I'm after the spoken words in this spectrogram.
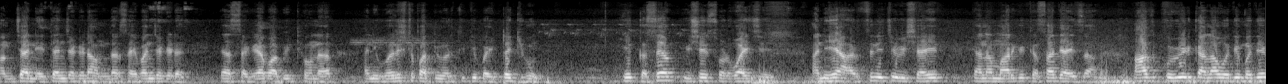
आमच्या नेत्यांच्याकडे आमदार साहेबांच्याकडे या सगळ्या बाबी ठेवणार आणि वरिष्ठ पातळीवरती ती बैठक घेऊन हे कसं विषय सोडवायचे आणि हे अडचणीचे विषय आहेत त्यांना मार्ग कसा द्यायचा? आज कोविड कालावधीमध्ये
